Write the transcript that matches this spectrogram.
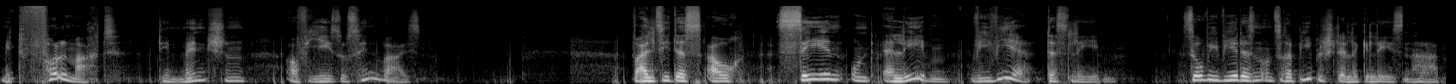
mit Vollmacht die Menschen auf Jesus hinweisen. Weil sie das auch sehen und erleben, wie wir das leben. So wie wir das in unserer Bibelstelle gelesen haben.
